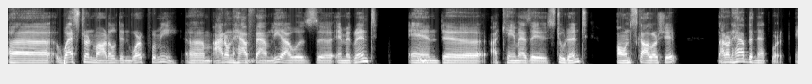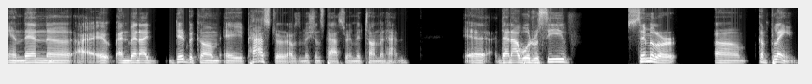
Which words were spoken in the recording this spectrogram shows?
Uh, Western model didn't work for me. Um, I don't have mm-hmm. family. I was uh, immigrant, mm-hmm. and uh, I came as a student on scholarship. I don't have the network, and then I, and when I did become a pastor, I was a missions pastor in Midtown Manhattan. Uh, then I would receive similar um, complaint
